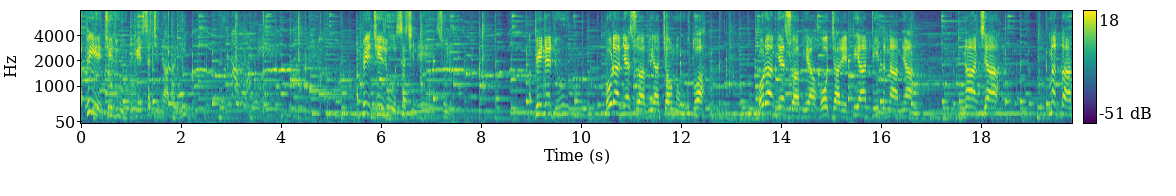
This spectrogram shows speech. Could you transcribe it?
အဖေရဲ့ကျေးဇူးကိုတကယ်ဆက်ချင်ကြတာလေအဖေကျေးဇူးကိုဆက်ချင်နေဆိုရင်အဖေနဲ့တူဗုဒ္ဓမြတ်စွာဘုရားကျောင်းတော်ကိုသွားဗုဒ္ဓမြတ်စွာဘုရားဟောကြားတဲ့တရားဒေသနာများနာကြား မှတ်သား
